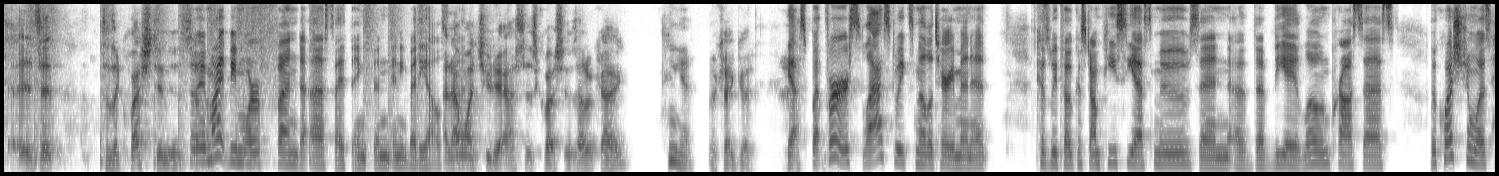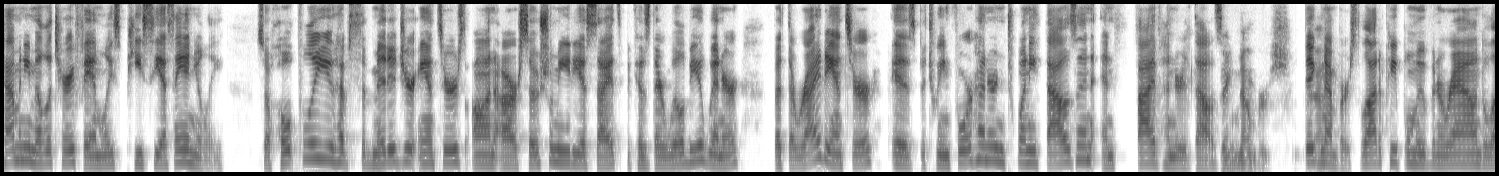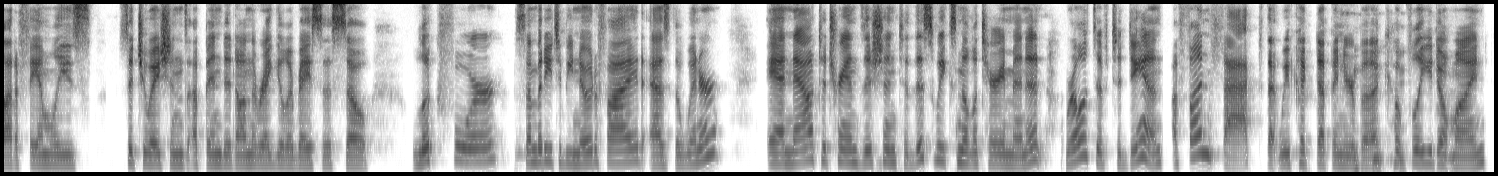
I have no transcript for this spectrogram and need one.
It's a so the question is So it uh, might be more fun to us, I think, than anybody else. And but. I want you to ask this question. Is that okay? Yeah. Okay, good. Yes. But first, last week's military minute, because we focused on PCS moves and uh, the VA loan process, the question was how many military families PCS annually? So hopefully you have submitted your answers on our social media sites because there will be a winner. But the right answer is between 420,000 and 500,000. Big numbers. Big yeah. numbers. A lot of people moving around, a lot of families situations upended on the regular basis. So look for somebody to be notified as the winner. And now to transition to this week's military minute relative to Dan, a fun fact that we picked up in your book. Hopefully you don't mind.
